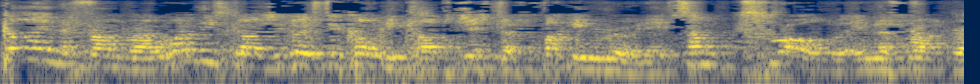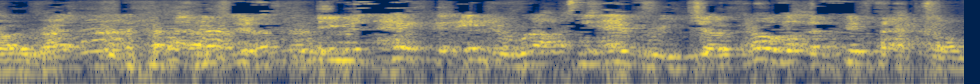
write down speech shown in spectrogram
Guy in the front row. One of these guys who goes to comedy clubs just to fucking ruin it. Some troll in the front row, right? And he, just, he was heck- interrupting every joke. And I was like the fifth act on.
